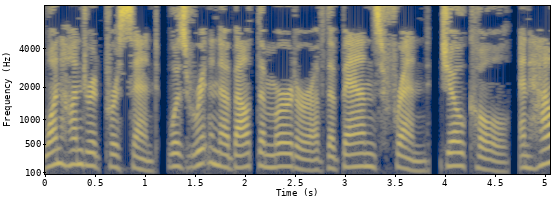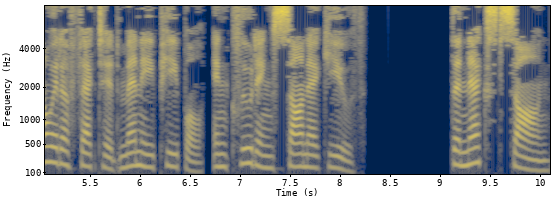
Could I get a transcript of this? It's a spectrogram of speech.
100%, was written about the murder of the band's friend, Joe Cole, and how it affected many people, including Sonic Youth. The next song,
